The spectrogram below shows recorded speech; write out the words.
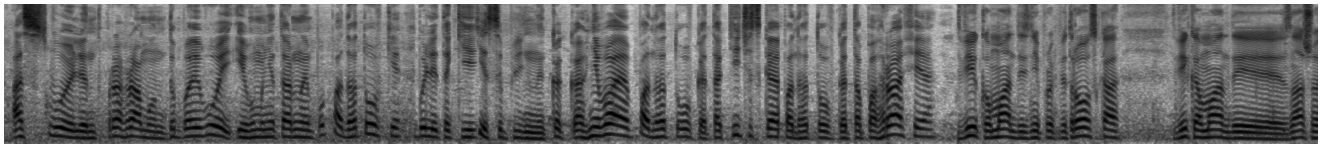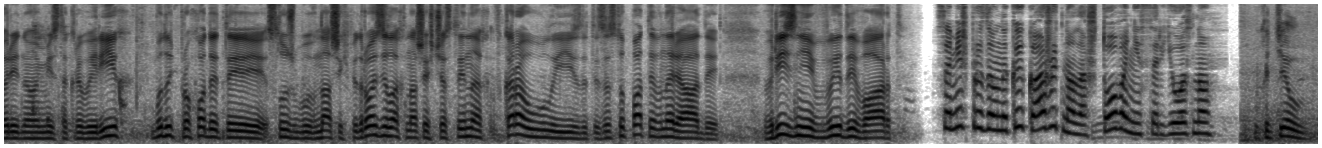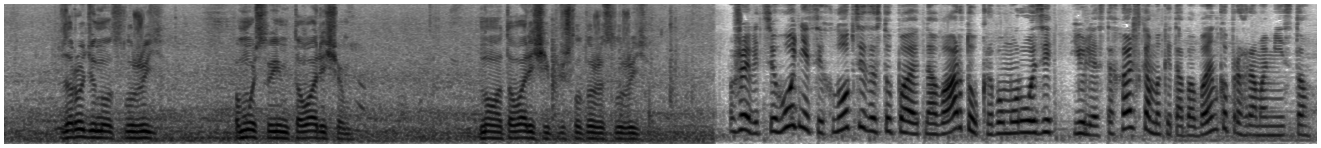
освоили программу до боевой и гуманитарной по подготовке. Были такие дисциплины, как огневая подготовка, тактическая подготовка, топография. Дві команди з Дніпропетровська, дві команди з нашого рідного міста Кривий Ріг будуть проходити службу в наших підрозділах, в наших частинах, в караули їздити, заступати в наряди, в різні види варт. Самі ж призовники кажуть, налаштовані серйозно. Хотел за родину служить, помочь своим товарищам. Много товарищей пришло тоже служить. Вже від сьогодні ці хлопці заступають на варту у Кривому Розі. Юлія Стахальська, Микита Бабенко, програма «Місто».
